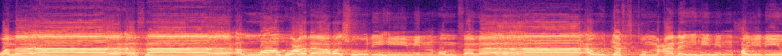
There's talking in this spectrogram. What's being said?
وما افاء الله على رسوله منهم فما اوجفتم عليه من خيل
